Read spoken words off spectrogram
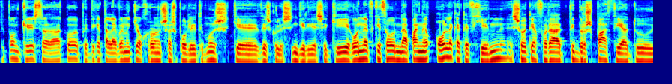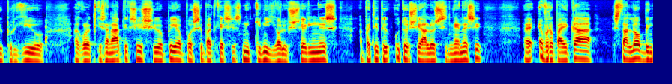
Λοιπόν κύριε Στρατάκο, επειδή καταλαβαίνω και ο χρόνος σας πολύτιμος και δύσκολες συγκυρίες εκεί, εγώ να ευχηθώ να πάνε όλα κατευχήν σε ό,τι αφορά την προσπάθεια του Υπουργείου Αγροτικής Ανάπτυξης, η οποία όπως είπατε και εσείς είναι κοινή για όλους τους Έλληνες, απαιτείται ούτως ή άλλως συνένεση. Ε, ευρωπαϊκά στα λόμπινγκ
